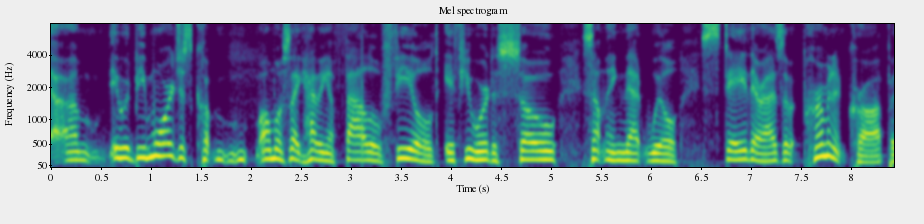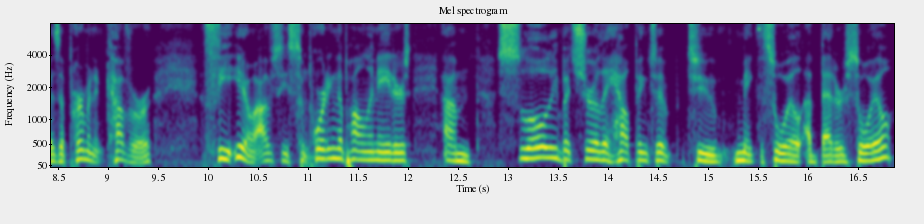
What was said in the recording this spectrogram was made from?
Um, it would be more just co- almost like having a fallow field if you were to sow something that will stay there as a permanent crop, as a permanent cover. Fe- you know, obviously supporting the pollinators, um, slowly but surely helping to to make the soil a better soil.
